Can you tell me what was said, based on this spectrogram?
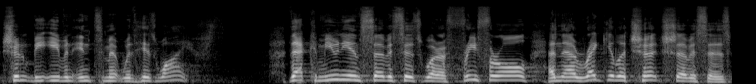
shouldn't be even intimate with his wife. Their communion services were a free for all, and their regular church services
